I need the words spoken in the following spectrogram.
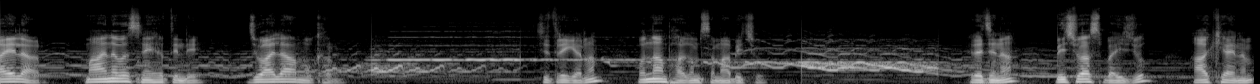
വയലാർ മാനവ സ്നേഹത്തിന്റെ ജ്വാലാമുഖം. ചിത്രീകരണം ഒന്നാം ഭാഗം സമാപിച്ചു. രചന വിശ്വാസ് ബൈജു ആഖ്യാനം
